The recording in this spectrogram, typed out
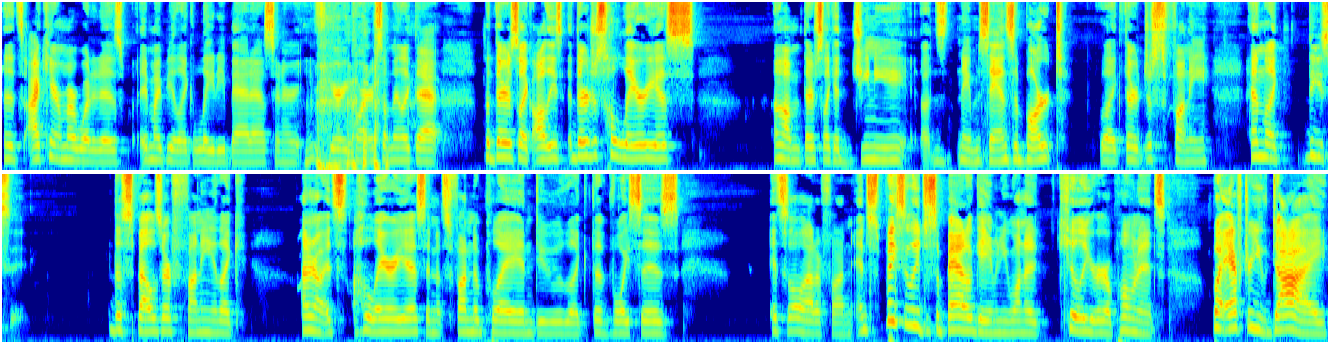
It's I can't remember what it is. It might be like Lady Badass in her Fury Corn or something like that. But there's like all these. They're just hilarious. Um, there's like a genie uh, named Zanzibart. Like they're just funny, and like these the spells are funny. Like I don't know, it's hilarious and it's fun to play and do like the voices. It's a lot of fun. And it's basically just a battle game and you want to kill your opponents. But after you die,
